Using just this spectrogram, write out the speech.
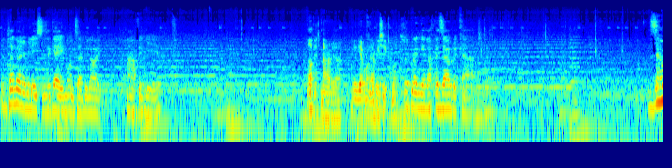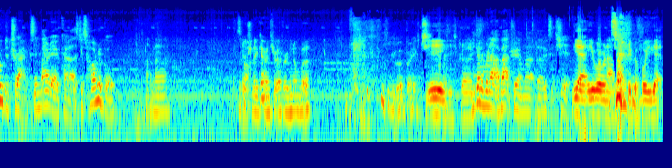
Nintendo only releases a game once every like half a year. Love it's Mario. You get one every six months. So bring in like a Zelda card. Zelda tracks in Mario Kart. That's just horrible. I'm uh, It's not- literally going through every number. you will break. Jesus Christ. You're Christ. gonna run out of battery on that though, 'cause it's shit. Yeah, you will run out of battery before you get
